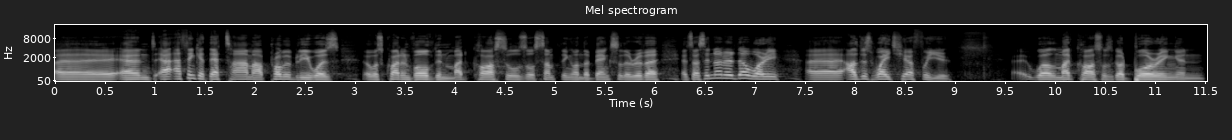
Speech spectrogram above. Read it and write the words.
Uh, and I think at that time I probably was, was quite involved in mud castles or something on the banks of the river. And so I said, No, no, don't worry. Uh, I'll just wait here for you. Uh, well, mud castles got boring, and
